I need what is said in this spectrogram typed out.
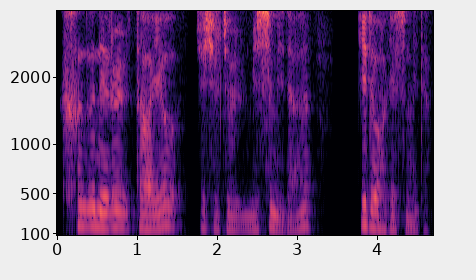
큰 은혜를 더하여 주실 줄 믿습니다. 기도하겠습니다.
